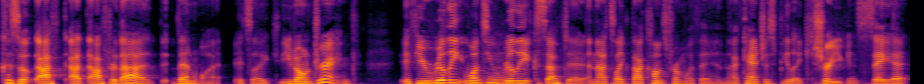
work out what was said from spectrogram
because after, after that, then what? It's like, you don't drink if you really once Mm-hmm. you really accept it and that's like that comes from within that can't just be like sure you can say it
